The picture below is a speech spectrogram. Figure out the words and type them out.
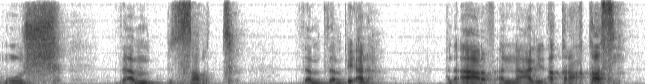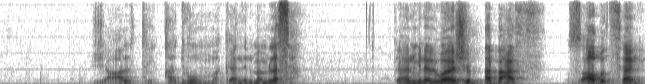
مش ذنب بالضبط. ذنب ذنبي أنا. أنا أعرف أن علي الأقرع قاسي. جعلت القادوم مكان المملسة. كان من الواجب أبعث ضابط ثاني.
